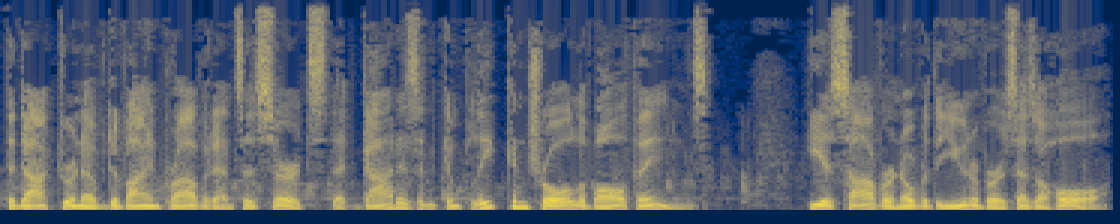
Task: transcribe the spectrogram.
The doctrine of divine providence asserts that God is in complete control of all things. He is sovereign over the universe as a whole,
